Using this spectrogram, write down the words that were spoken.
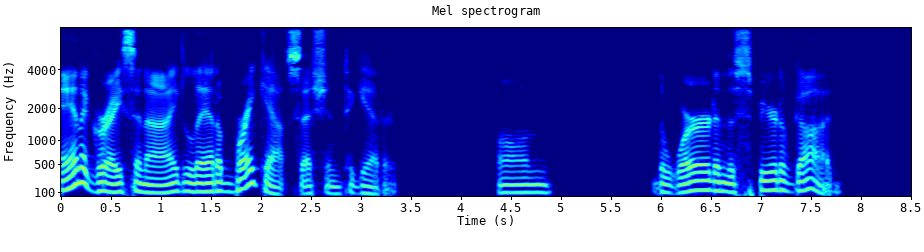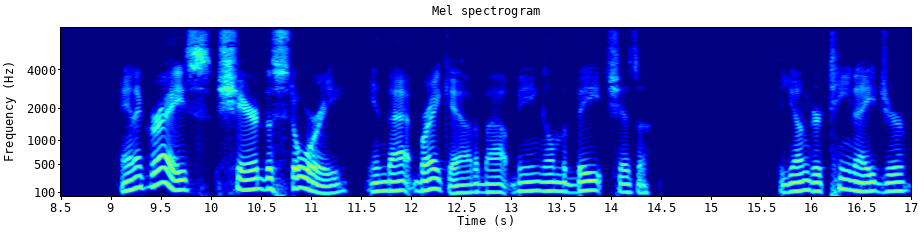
Anna Grace and I led a breakout session together on the Word and the Spirit of God. Anna Grace shared the story in that breakout about being on the beach as a, a younger teenager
